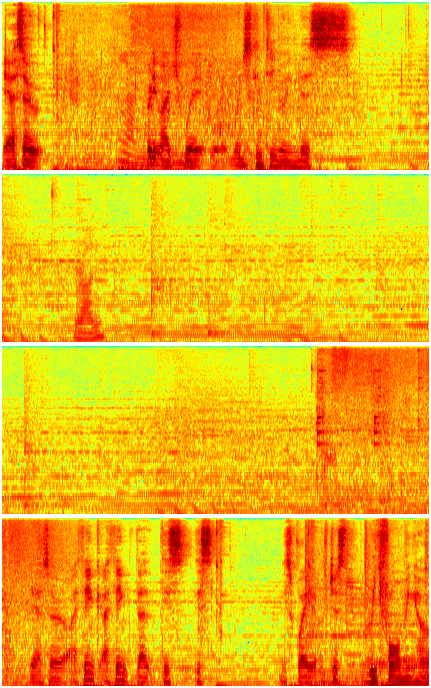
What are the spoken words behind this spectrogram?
yeah. So pretty much we're we're just continuing this run. Yeah, so I think I think that this this this way of just reforming her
